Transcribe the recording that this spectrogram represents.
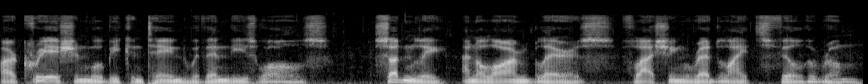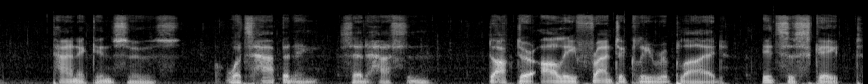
Our creation will be contained within these walls. Suddenly, an alarm blares. Flashing red lights fill the room. Panic ensues. What's happening? said Hassan. Dr. Ali frantically replied, It's escaped.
